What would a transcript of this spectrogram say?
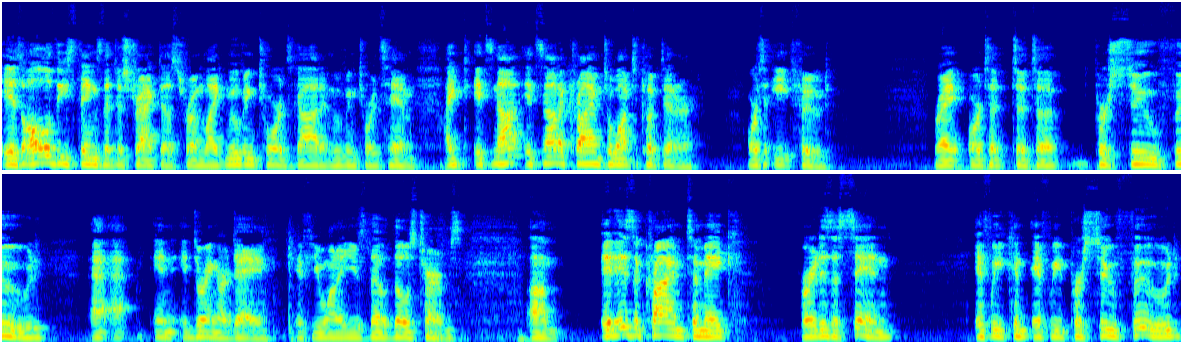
is all of these things that distract us from like moving towards God and moving towards him. I it's not it's not a crime to want to cook dinner or to eat food. Right? Or to to to pursue food at, at, in, in, during our day if you want to use the, those terms. Um, it is a crime to make or it is a sin if we can if we pursue food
